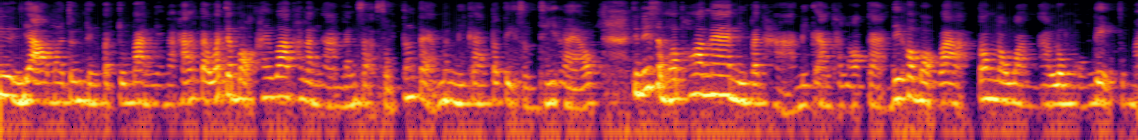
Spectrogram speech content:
ยืนยาวมาจนถึงปัจจุบันเนี่ยนะคะ แต่ว่าจะบอกให้ว่าพลังงานมันสะสมตั้งแต่มันมีการปฏิสนธิแล้ว ทีนี้สมมติพ่อแม่มีปัญหามีการทะเลาะกันที่เขาบอกว่าต้องระวังอารมณ์ของเด็กถูกไหม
